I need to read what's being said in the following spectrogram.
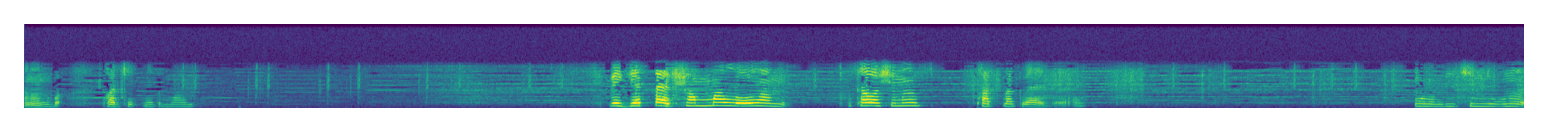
Ananı fark etmedim abi. Ve Cettel Şammal'la olan savaşımız patlak verdi. Oğlum biz şimdi bunu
